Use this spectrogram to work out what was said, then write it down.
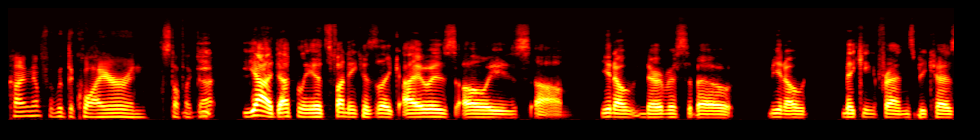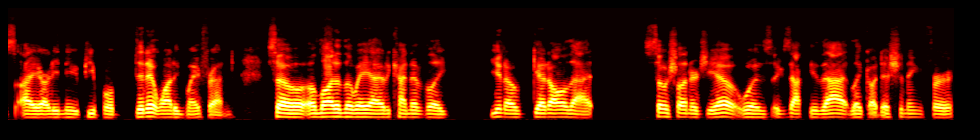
kind of with the choir and stuff like that? Yeah, definitely. It's funny because like I was always um, you know, nervous about, you know, making friends because I already knew people didn't want to be my friend. So a lot of the way I would kind of like, you know, get all that social energy out was exactly that, like auditioning for,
